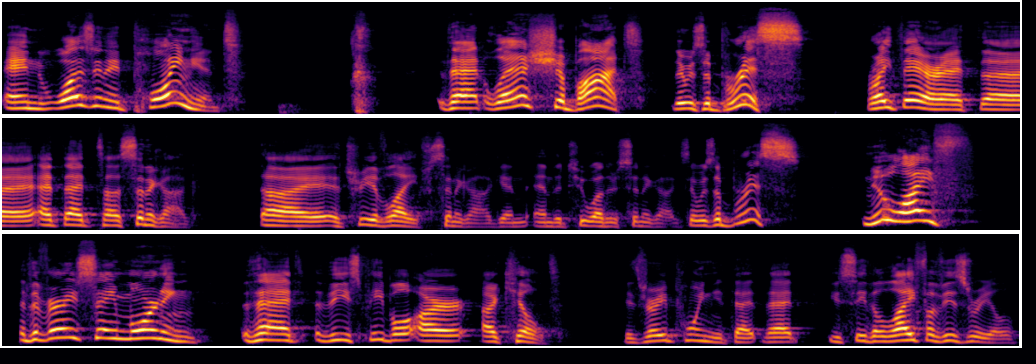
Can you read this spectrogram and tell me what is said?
and wasn't it poignant that last Shabbat there was a bris right there at, uh, at that uh, synagogue? uh, Tree of Life synagogue and, and the two other synagogues. There was a bris, new life, And the very same morning that these people are, are killed. It's very poignant that, that you see the life of Israel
